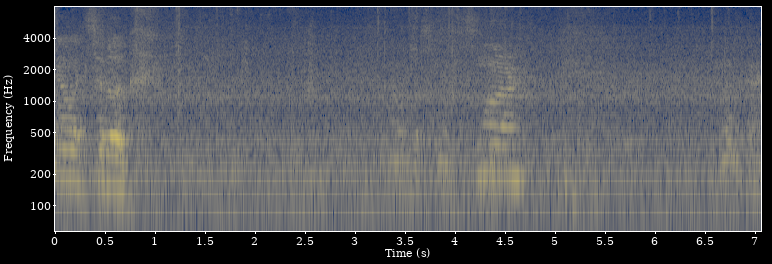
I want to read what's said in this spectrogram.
Now let's have a look. I'll just make it smaller. Okay.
